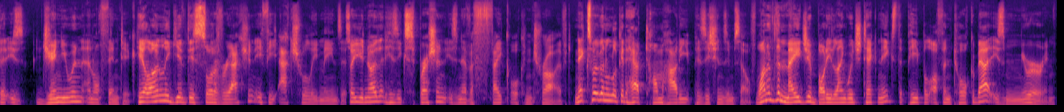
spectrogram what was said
that is genuine and authentic. He'll only give this sort of reaction if he actually means it. So you know that his expression is never fake or contrived. Next, we're going to look at how Tom Hardy positions himself. One of the major body language techniques that people often talk about is mirroring.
